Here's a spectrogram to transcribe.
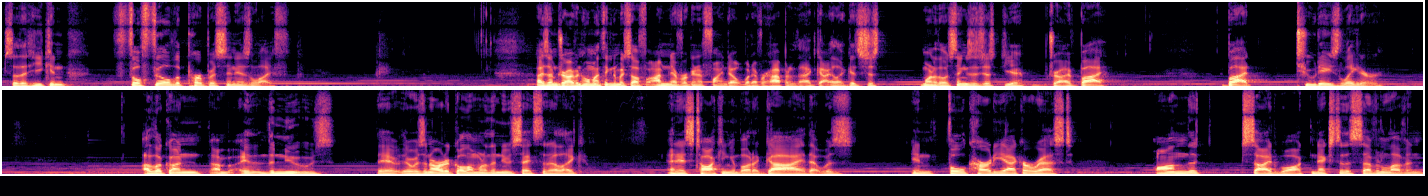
so that he can fulfill the purpose in his life as I'm driving home, I'm thinking to myself, I'm never going to find out whatever happened to that guy. Like it's just one of those things that just you drive by. But two days later, I look on um, the news. There, there was an article on one of the news sites that I like, and it's talking about a guy that was in full cardiac arrest on the sidewalk next to the 7 Eleven,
